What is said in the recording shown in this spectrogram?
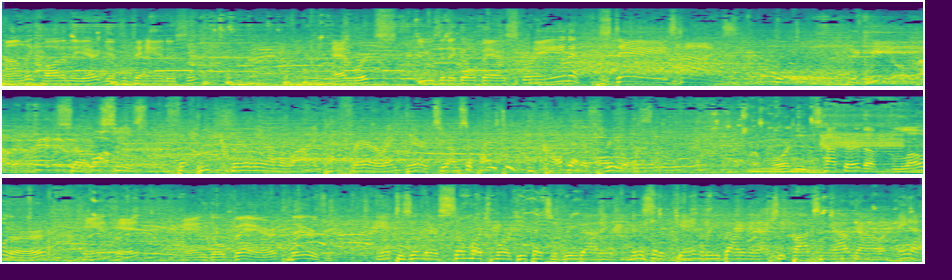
Conley caught in the air, gives it to Anderson. Edwards using a Gobert screen. Stays hot. So sees pretty clearly on the line. Pat Fraher right there too. I'm surprised he, called that a three. Horton Tucker, the floater, can't hit, and Gobert clears it. Ant is in there so much more defensive rebounding. Minnesota gang rebounding and actually boxing out now. Ant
